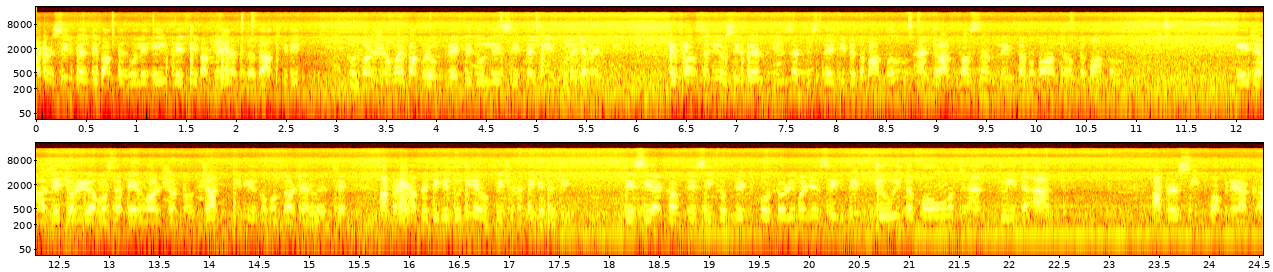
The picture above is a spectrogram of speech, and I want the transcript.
আপনার সিট বেল্টটি বাঁধতে হলে এই প্লেটটি বাঁকলের সাথে ভাবে আটকে দিন। খুলবার সময় বাঁকড়ে প্লেটটি তুললে সিট বেল্টটি খুলে যাবে। To fasten your seat belt, insert this plate into the buckle and to unfasten, leave the part of the buckle. এই জাহাজে জরুরি অবস্থা বের হওয়ার জন্য চারটি নির্গমন দরজা রয়েছে। আপনার সামনের দিকে দুটি এবং পেছনের দিকে দুটি। This aircraft is equipped four door emergency exit, two in the forward and two in the aft. আপনার সিট পকেটে রাখা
